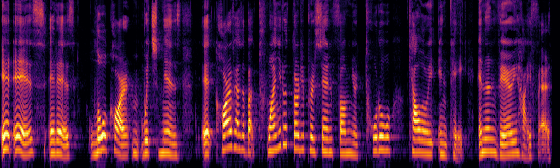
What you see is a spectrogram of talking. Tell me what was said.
It is it is low carb, which means it carb has about 20 to 30 percent from your total calorie intake and then very high fat.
